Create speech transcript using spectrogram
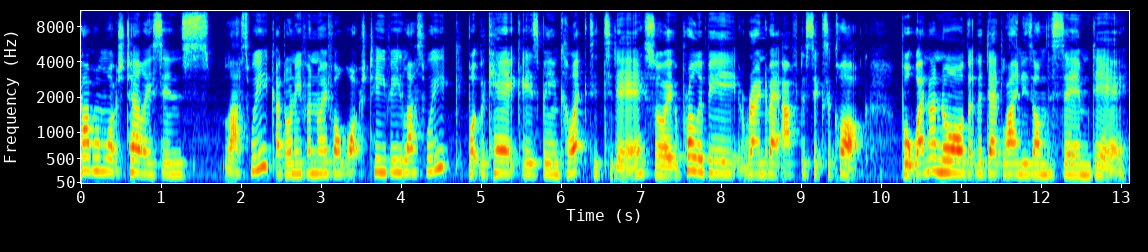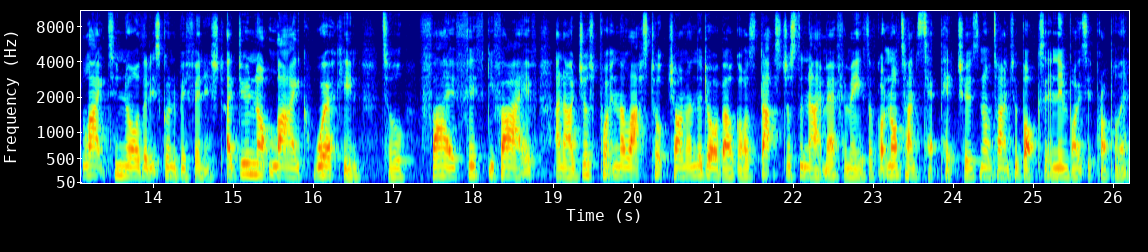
haven't watched telly since last week. I don't even know if I watched TV last week. But the cake is being collected today, so it'll probably be around about after six o'clock. But when I know that the deadline is on the same day, I like to know that it's going to be finished. I do not like working till 5.55 and I just putting the last touch on and the doorbell goes. That's just a nightmare for me because I've got no time to take pictures, no time to box it and invoice it properly.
